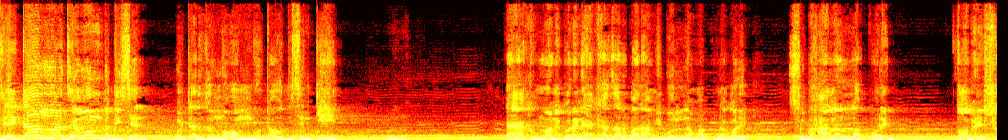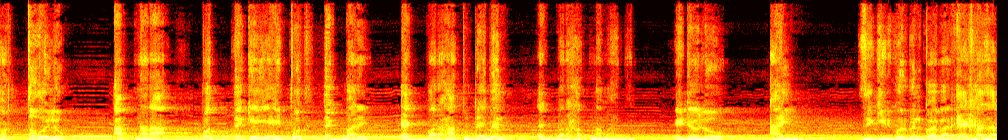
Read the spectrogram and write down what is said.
যেটা আল্লাহ যেমন দিছেন, ওইটার জন্য অঙ্গটাও দিছেন কি। এখন মনে করেন এক হাজার বার আমি বললাম আপনার করে সুবহান আল্লাহ পড়েন। তবে শর্ত হইল, আপনারা প্রত্যেকেই এই প্রত্যেকবারে একবার হাত উঠাইবেন, একবার হাত নামাইবেন। এটা হলো আইন। জিকির করবেন কয়বার? এক হাজার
